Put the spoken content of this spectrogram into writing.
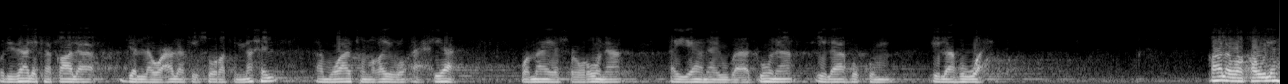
ولذلك قال جل وعلا في سورة النحل أموات غير أحياء وما يشعرون أيان يبعثون إلهكم إله واحد. قال وقوله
